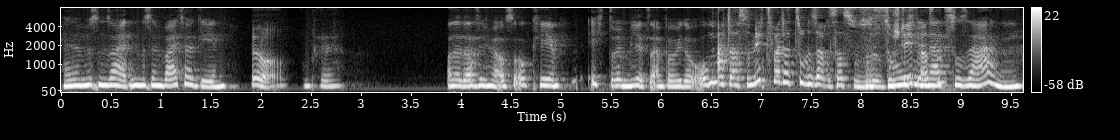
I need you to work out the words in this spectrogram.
Ja, dann müssen Sie halt ein bisschen weitergehen. Ja, okay. Und da dachte ich mir auch so, okay, ich drehe mich jetzt einfach wieder um. Ach, da hast du nichts weiter dazu gesagt, das hast du Was so soll ich stehen denn lassen? dazu sagen?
